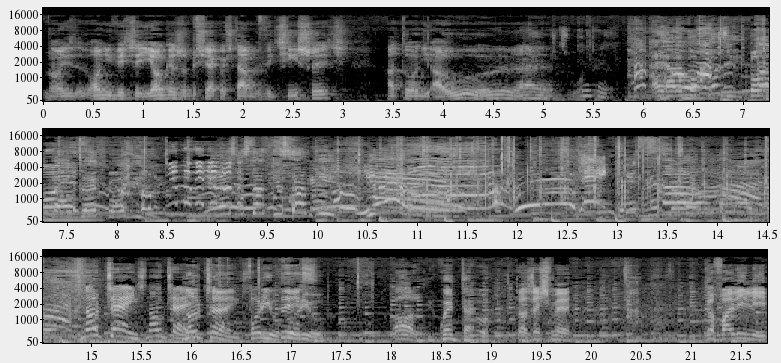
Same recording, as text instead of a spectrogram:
No i oni wiecie, jogę, żeby się jakoś tam wyciszyć, a tu oni au. Ej, ale to wchodzi, to naprawdę wchodzi. Jest ostatni, ostatni! No change, no change. No change. For you, Please. for you. All. Cuenta. To żeśmy dowalili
